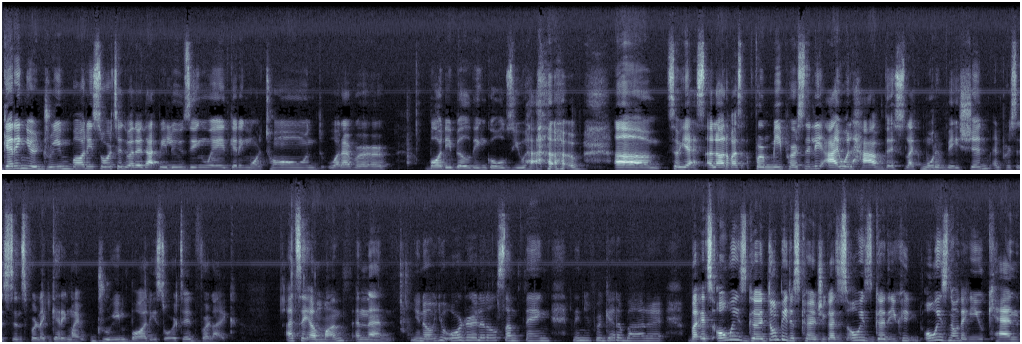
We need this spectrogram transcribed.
getting your dream body sorted, whether that be losing weight, getting more toned, whatever bodybuilding goals you have. Um, so yes, a lot of us, for me personally, I will have this like motivation and persistence for like getting my dream body sorted for like I'd say a month and then, you know, you order a little something, then you forget about it. But it's always good. Don't be discouraged, you guys. It's always good. You can always know that you can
